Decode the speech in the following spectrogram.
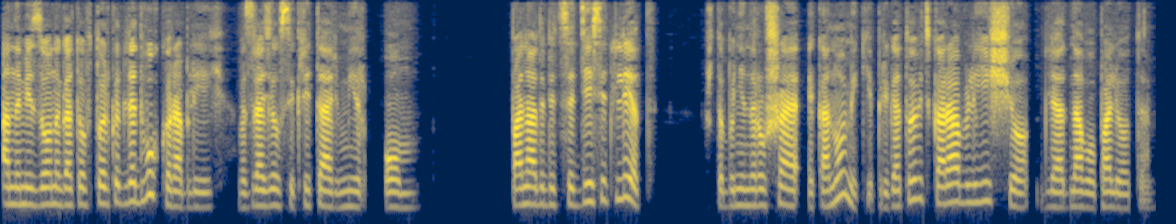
аномизона готов только для двух кораблей», — возразил секретарь Мир Ом. «Понадобится десять лет, чтобы, не нарушая экономики, приготовить корабль еще для одного полета.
